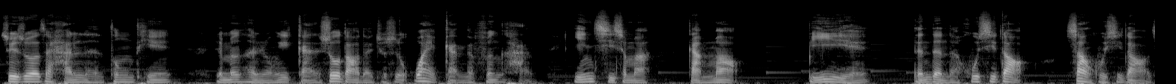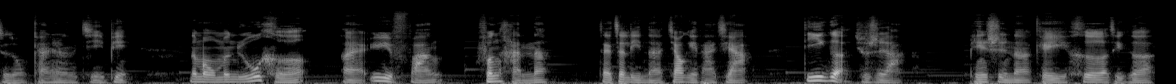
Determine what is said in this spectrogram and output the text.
所以说在寒冷的冬天。人们很容易感受到的就是外感的风寒，引起什么感冒、鼻炎等等的呼吸道、上呼吸道这种感染的疾病。那么我们如何哎预防风寒呢？在这里呢教给大家，第一个就是啊，平时呢可以喝这个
